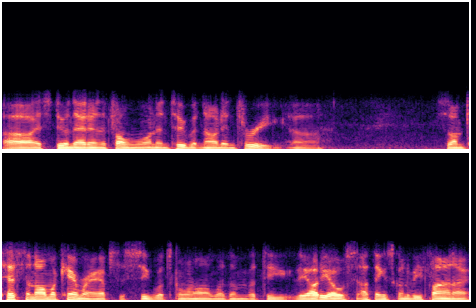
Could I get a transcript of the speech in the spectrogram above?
Uh, it's doing that in the phone 1 and 2, but not in 3. So I'm testing all my camera apps to see what's going on with them. But the the audio, I think it's going to be fine. I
